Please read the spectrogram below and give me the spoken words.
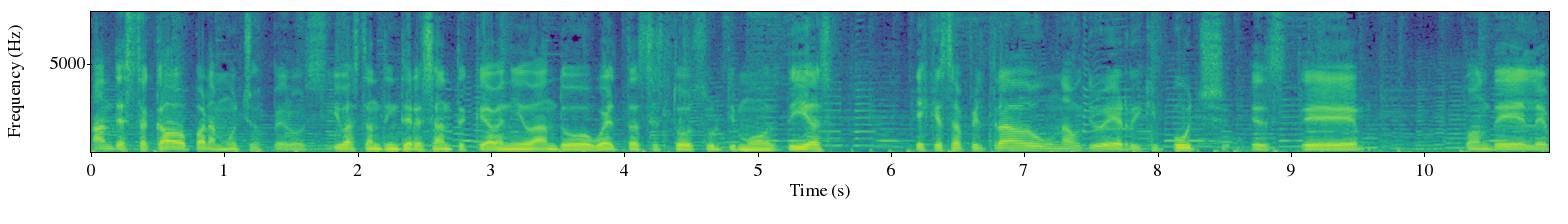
han destacado para muchos, pero sí bastante interesante que ha venido dando vueltas estos últimos días. Es que se ha filtrado un audio de Ricky Puch, este, donde le,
